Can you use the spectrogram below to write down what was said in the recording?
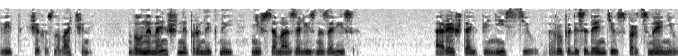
від Чехословаччини, був не менш непроникний, ніж сама залізна завіса. А решта альпіністів, групи дисидентів, спортсменів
